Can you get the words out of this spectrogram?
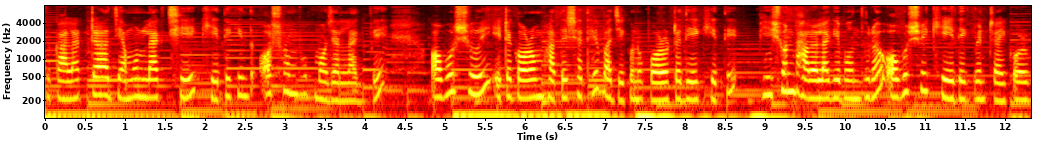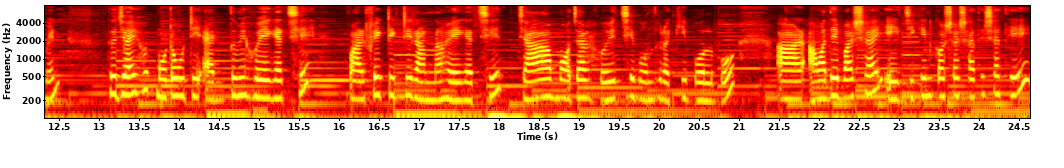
তো কালারটা যেমন লাগছে, খেতে কিন্তু অসম্ভব মজার লাগবে। অবশ্যই এটা গরম ভাতের সাথে বা যে কোনো পরোটা দিয়ে খেতে ভীষণ ভালো লাগে বন্ধুরা। অবশ্যই খেয়ে দেখবেন ট্রাই করবেন। তো যাই হোক, মোটামুটি একদমই হয়ে গেছে। পারফেক্ট একটি রান্না হয়ে গেছে। যা মজার হয়েছে বন্ধুরা, কি বলব? আর আমাদের বাসায় এই চিকেন কষার সাথে সাথে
